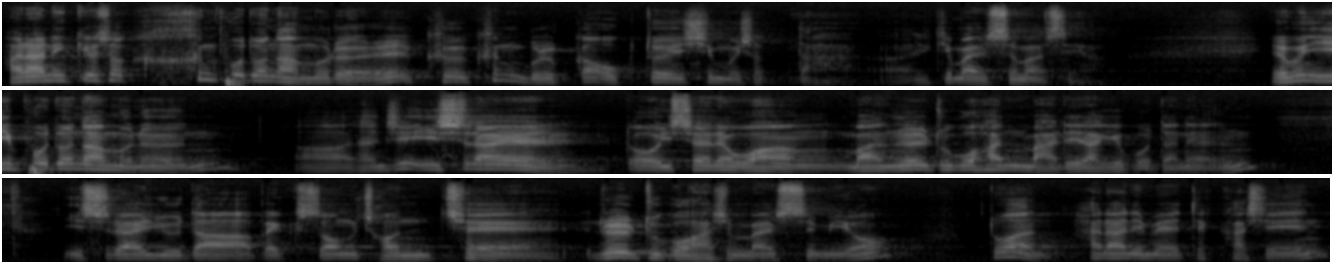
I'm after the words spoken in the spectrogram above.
하나님께서 큰 포도나무를 그 큰 물가 옥토에 심으셨다. 이렇게 말씀하세요. 여러분 이 포도나무는 아, 단지 이스라엘 또 이스라엘의 왕만을 두고 한 말이라기보다는 이스라엘 유다 백성 전체를 두고 하신 말씀이요 또한 하나님의 택하신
